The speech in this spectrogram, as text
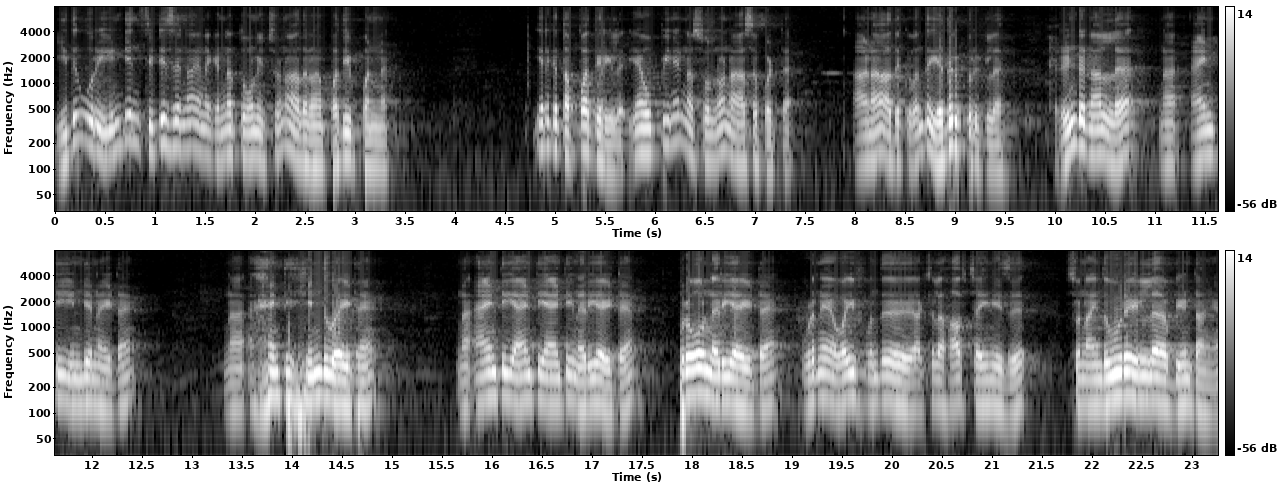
இது ஒரு இந்தியன் சிட்டிசனாக எனக்கு என்ன தோணுச்சுன்னு அதை நான் பதிவு பண்ணேன். எனக்கு தப்பாக தெரியல. என் ஒப்பீனியன் நான் சொல்லணும்னு நான் ஆசைப்பட்டேன். ஆனால் அதுக்கு வந்து எதிர்ப்பு இருக்குல்ல. ரெண்டு நாளில் நான் ஆன்டி இந்தியன் ஆகிட்டேன் நான் ஆன்டி ஹிந்து ஆகிட்டேன் நான் ஆன்டி ஆன்டி ஆன்டி நிறைய ஆகிட்டேன் ப்ரோ நிறைய ஆகிட்டேன் உடனே என் ஒய்ஃப் வந்து ஆக்சுவலாக ஹாஃப் சைனீஸு ஸோ நான் இந்த ஊரே இல்லை அப்படின்ட்டாங்க.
